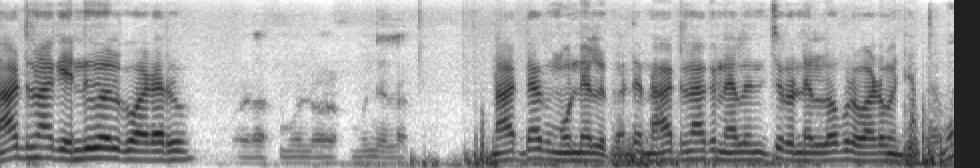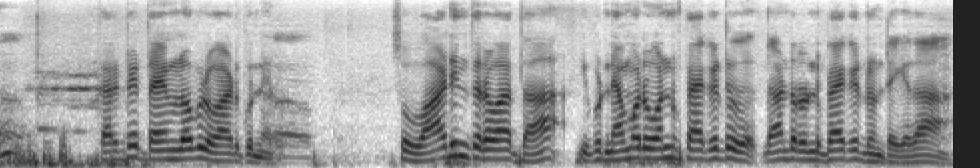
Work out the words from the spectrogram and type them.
నాటి నాకు ఎన్ని రోజులకు వాడారు? మూడు మూడు నెలలకు అంటే నాటి నాకు నెల నుంచి రెండు నెలల లోపల వాడమని చెప్పాము. కరెక్ట్ టైం లోపల వాడుకున్నారు. సో వాడిన తర్వాత ఇప్పుడు నెంబర్ వన్ ప్యాకెట్ దాంట్లో రెండు ప్యాకెట్లు ఉంటాయి కదా.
